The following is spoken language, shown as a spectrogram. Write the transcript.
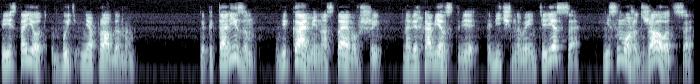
перестает быть неоправданным. Капитализм, веками настаивавший на верховенстве личного интереса, не сможет жаловаться,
